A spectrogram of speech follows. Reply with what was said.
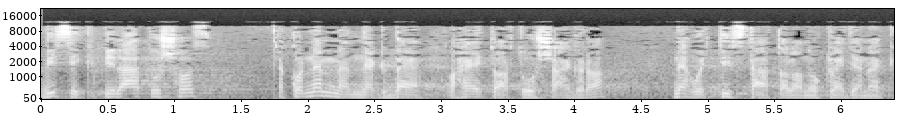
viszik Pilátushoz, akkor nem mennek be a helytartóságra, nehogy tisztátalanok legyenek,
